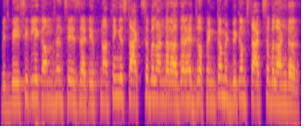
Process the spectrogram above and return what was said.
which basically comes and says that if nothing is taxable under other heads of income, it becomes taxable under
